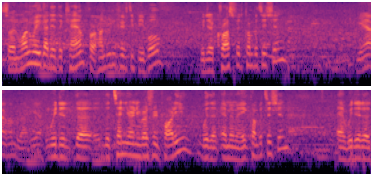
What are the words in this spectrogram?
So in one week, I did the camp for 150 people. We did a CrossFit competition. Yeah, I remember that. Yeah. We did the the 10 year anniversary party with an MMA competition, and we did a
